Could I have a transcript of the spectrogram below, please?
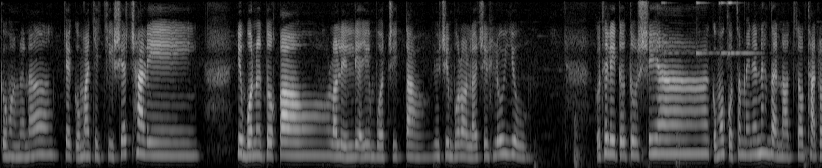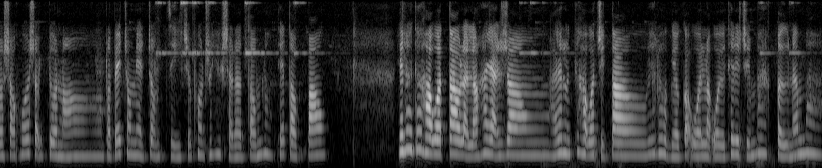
cũ hoàng nữa nó chị cũ mà chị chị sẽ cha đi dùng bộ nửa tô cao lo liền liền dùng bộ chị tàu dùng chị lo là chị lưu dùng có thể là tôi từ xia có một cuộc sống nên tại nó cho thả đồ sau hố sau chua, nó rồi bé trong này trồng gì chứ không chứ sợ là tống luôn thế tàu bao. Thế là thứ họ qua tàu lại là hai dạng rong hay là thứ họ qua chỉ tàu. Thế là kiểu cậu quay là quay thế thì chỉ mà từ nó mà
